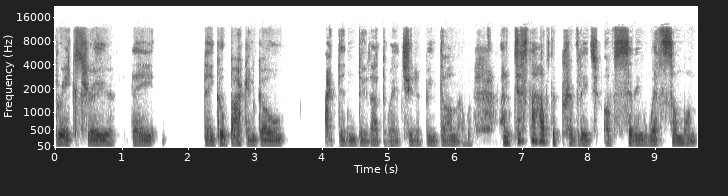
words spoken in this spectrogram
break through, they they go back and go, I didn't do that the way it should have been done. And just to have the privilege of sitting with someone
